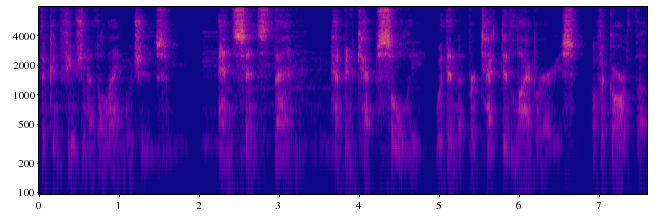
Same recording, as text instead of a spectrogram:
the confusion of the languages, and since then had been kept solely within the protected libraries of Agartha.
